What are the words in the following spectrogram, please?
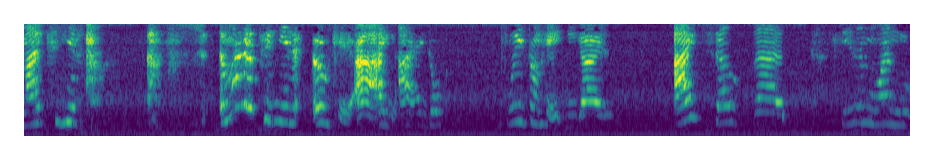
my opinion, in my opinion, okay. I, I don't. Please don't hate me, guys. I felt that season one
